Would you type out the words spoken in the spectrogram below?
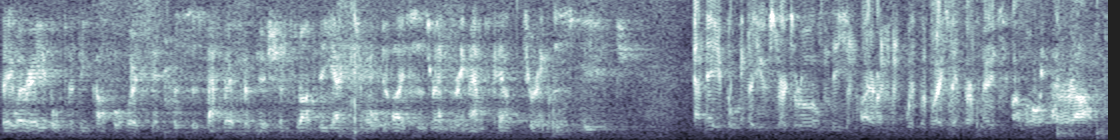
they were able to decouple voice synthesis and recognition from the actual devices rendering and capturing the speech, enabling the user to roam the environment with the voice interface following them around.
